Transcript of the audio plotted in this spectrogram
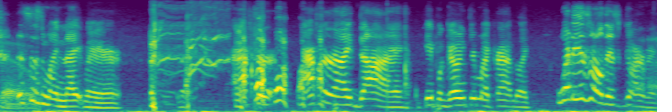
So, This is my nightmare. after after I die, people going through my crap and be like, "What is all this garbage?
